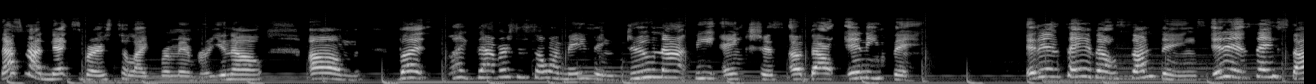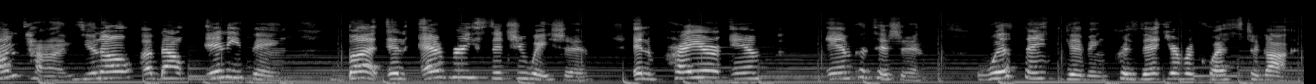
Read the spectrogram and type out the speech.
That's my next verse to like remember, you know? Um, but like that verse is so amazing. Do not be anxious about anything. It didn't say about some things. It didn't say sometimes, you know, about anything. But in every situation, in prayer and and petition, with thanksgiving, present your requests to God.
